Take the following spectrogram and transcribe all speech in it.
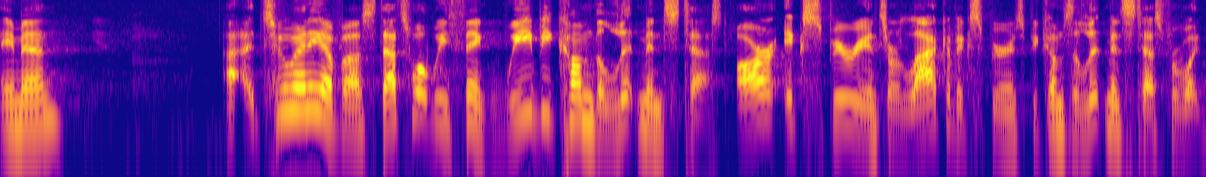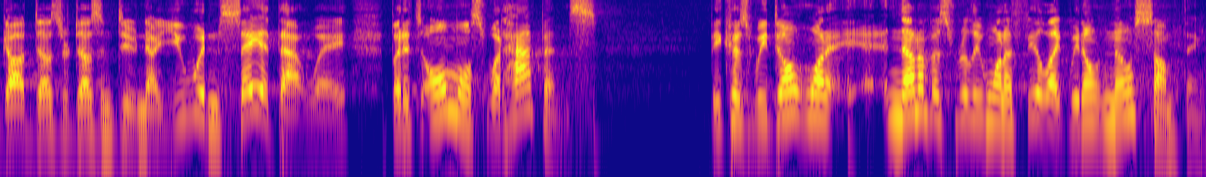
Amen? Uh, too many of us, that's what we think. We become the litmus test. Our experience or lack of experience becomes the litmus test for what God does or doesn't do. Now, you wouldn't say it that way, but it's almost what happens because we don't want to, none of us really want to feel like we don't know something.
